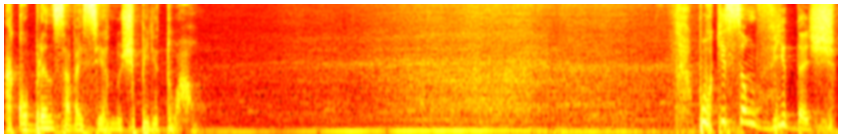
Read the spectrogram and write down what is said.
a cobrança vai ser no espiritual. Porque são vidas,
